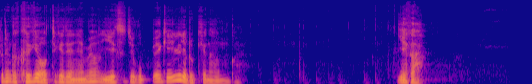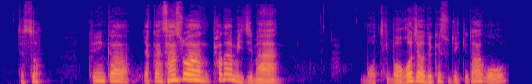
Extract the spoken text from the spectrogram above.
그러니까 그게 어떻게 되냐면 2x제곱 빼기 1 이렇게 나오는 거야. 얘가. 됐어. 그러니까 약간 사소한 편함이지만 뭐 어떻게 먹어져 느낄 수도 있기도 하고.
